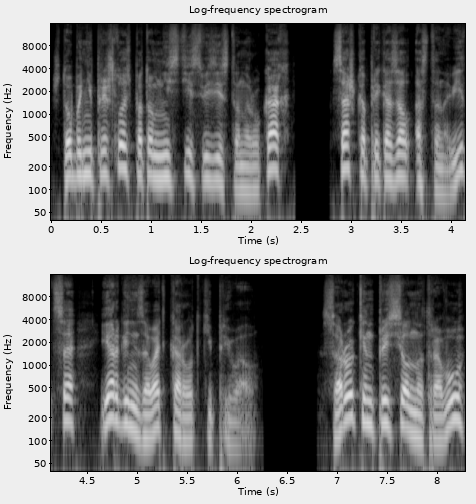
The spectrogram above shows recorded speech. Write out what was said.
Чтобы не пришлось потом нести связиста на руках, Сашка приказал остановиться и организовать короткий привал. Сорокин присел на траву,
